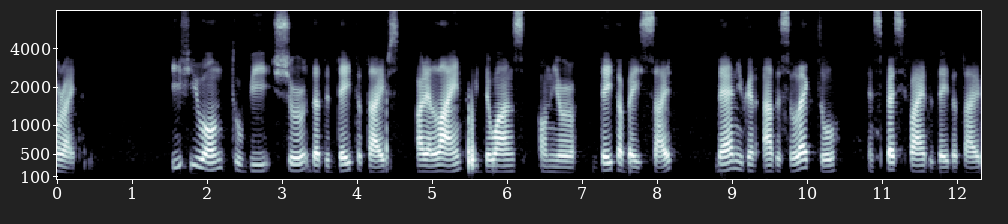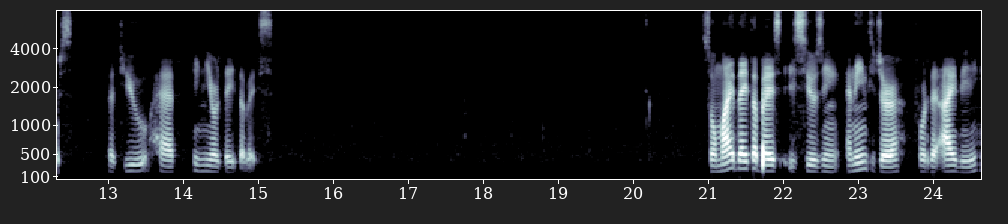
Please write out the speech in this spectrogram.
Alright, if you want to be sure that the data types are aligned with the ones on your database site, then you can add a select tool and specify the data types that you have in your database. So my database is using an integer for the ID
